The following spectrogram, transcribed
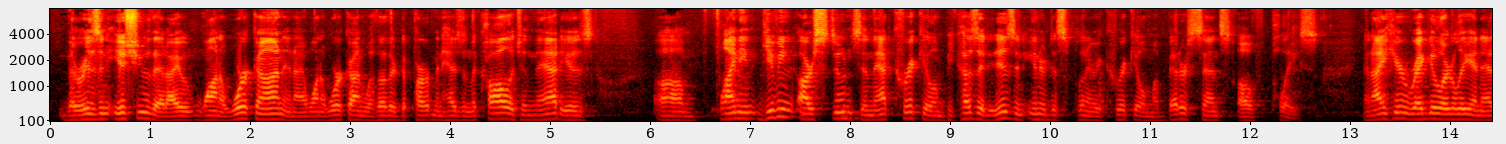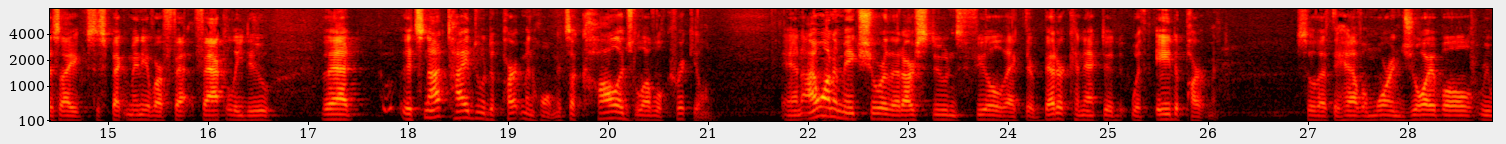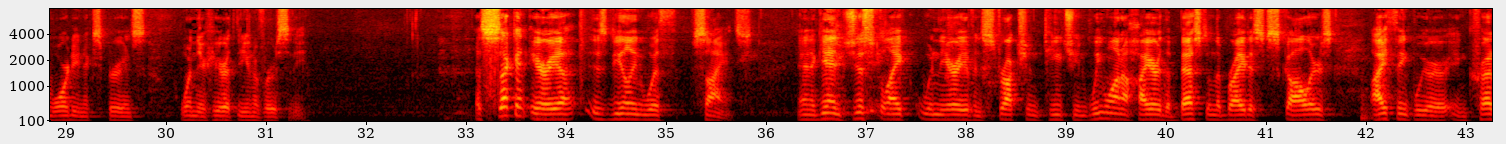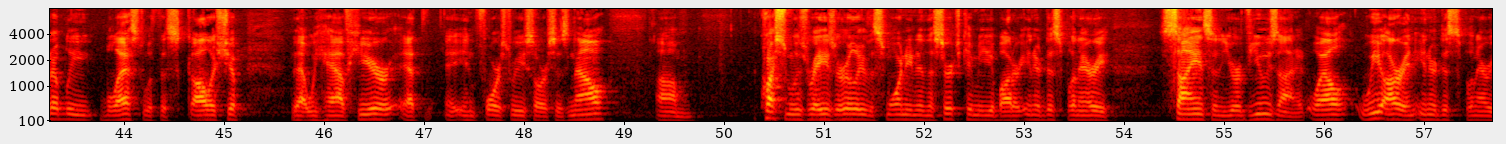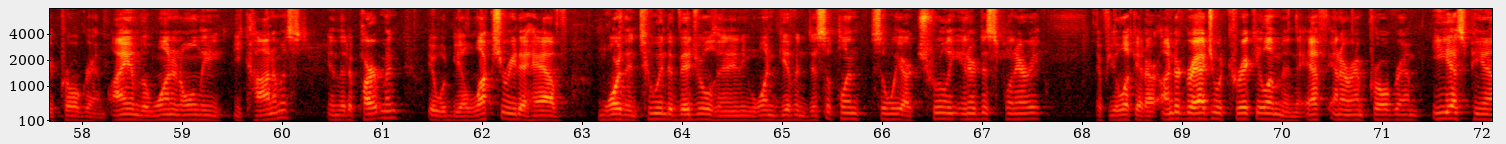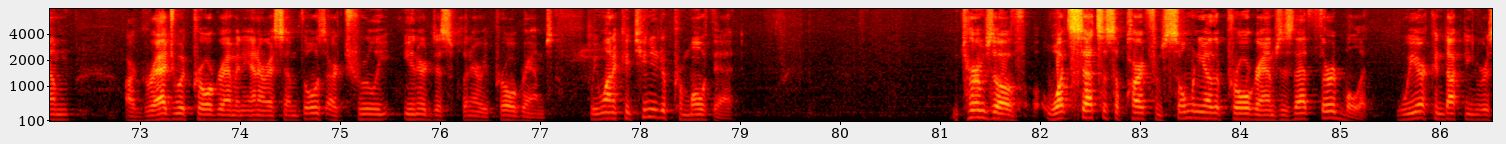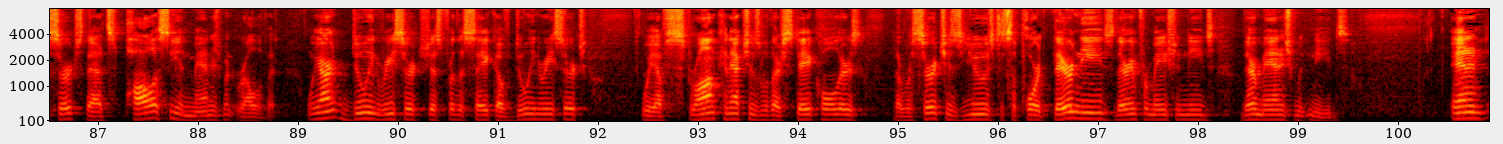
There is an issue that I want to work on, and I want to work on with other department heads in the college, and that is um, finding, giving our students in that curriculum, because it is an interdisciplinary curriculum, a better sense of place. And I hear regularly, and as I suspect many of our fa faculty do, that it's not tied to a department home. It's a college level curriculum. And I want to make sure that our students feel like they're better connected with a department so that they have a more enjoyable, rewarding experience when they're here at the university. A second area is dealing with science. And again, just like in the area of instruction, teaching, we want to hire the best and the brightest scholars. I think we are incredibly blessed with the scholarship that we have here at, in Forest Resources now. Um, question was raised earlier this morning in the search committee about our interdisciplinary science and your views on it. Well, we are an interdisciplinary program. I am the one and only economist in the department. It would be a luxury to have more than two individuals in any one given discipline, so we are truly interdisciplinary. If you look at our undergraduate curriculum in the FNRM program, ESPM, our graduate program in NRSM, those are truly interdisciplinary programs. We want to continue to promote that. In terms of what sets us apart from so many other programs is that third bullet. We are conducting research that's policy and management relevant. We aren't doing research just for the sake of doing research. We have strong connections with our stakeholders. The research is used to support their needs, their information needs, their management needs. And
